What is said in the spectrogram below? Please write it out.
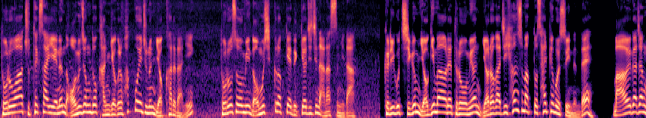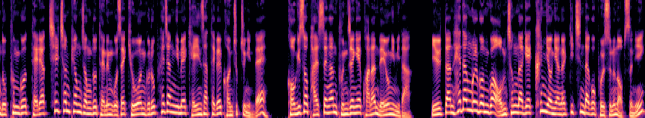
도로와 주택 사이에는 어느 정도 간격을 확보해주는 역할을 하니 도로 소음이 너무 시끄럽게 느껴지진 않았습니다. 그리고 지금 여기 마을에 들어오면 여러 가지 현수막도 살펴볼 수 있는데 마을 가장 높은 곳 대략 7,000평 정도 되는 곳에 교원그룹 회장님의 개인 사택을 건축 중인데 거기서 발생한 분쟁에 관한 내용입니다. 일단 해당 물건과 엄청나게 큰 영향을 끼친다고 볼 수는 없으니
